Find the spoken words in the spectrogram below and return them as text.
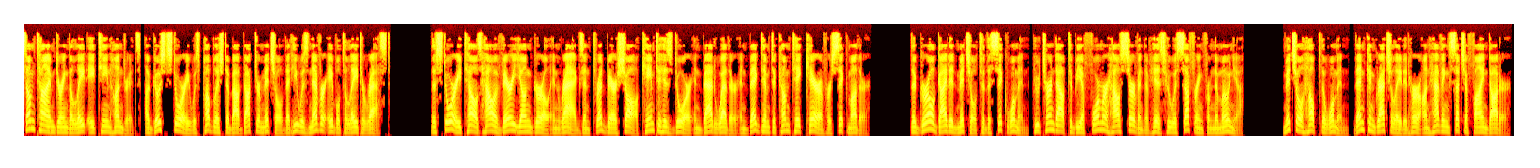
Sometime during the late 1800s, a ghost story was published about Dr. Mitchell that he was never able to lay to rest. The story tells how a very young girl in rags and threadbare shawl came to his door in bad weather and begged him to come take care of her sick mother. The girl guided Mitchell to the sick woman, who turned out to be a former house servant of his who was suffering from pneumonia. Mitchell helped the woman, then congratulated her on having such a fine daughter.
